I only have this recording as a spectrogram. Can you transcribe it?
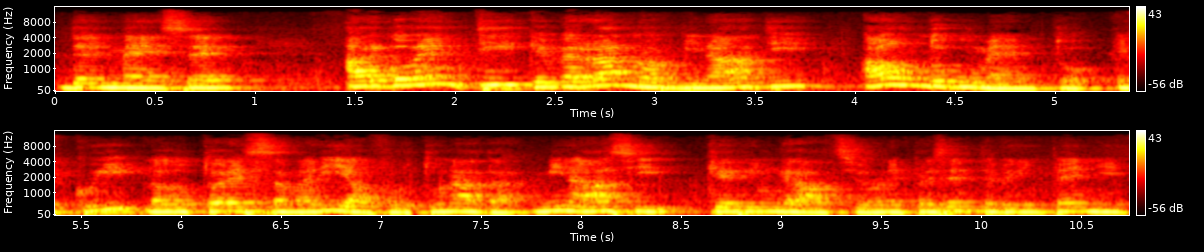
del mese, argomenti che verranno abbinati ha un documento e qui la dottoressa Maria Fortunata Minasi che ringrazio, non è presente per impegni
